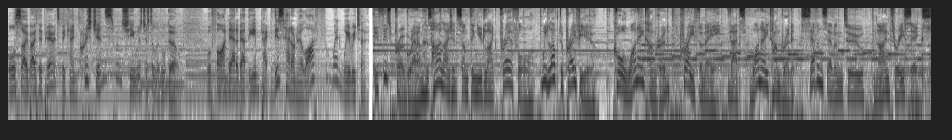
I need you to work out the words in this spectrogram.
Also, both her parents became Christians when she was just a little girl. We'll find out about the impact this had on her life when we return. If this program has highlighted something you'd like prayer for, we'd love to pray for you. Call 1 800 Pray For Me. That's 1 800 772 936.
